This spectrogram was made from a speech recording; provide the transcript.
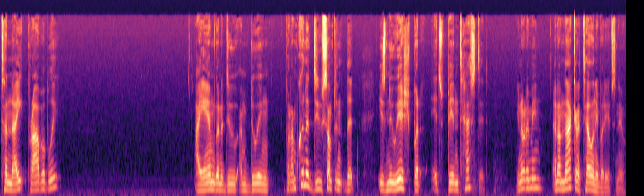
tonight probably. I am going to do I'm doing but I'm going to do something that is newish but it's been tested. You know what I mean? And I'm not going to tell anybody it's new.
